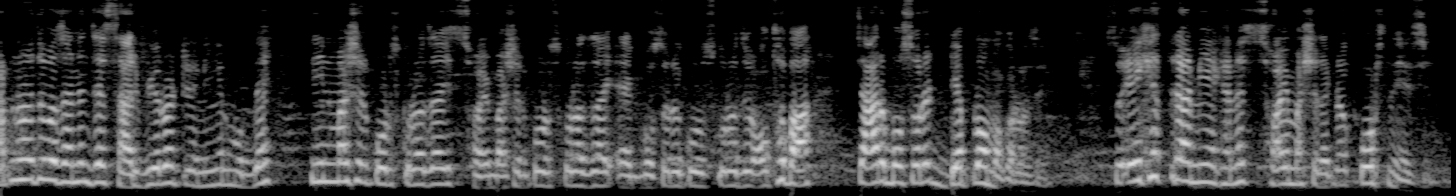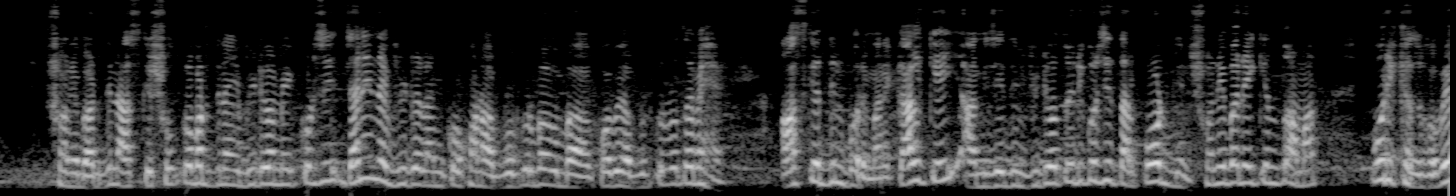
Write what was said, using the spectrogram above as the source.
আপনারা হয়তো বা জানেন যে সার্ভিয়ার বা ট্রেনিং এর মধ্যে তিন মাসের কোর্স করা যায়, ছয় মাসের কোর্স করা যায়, এক বছরের কোর্স করা যায়, অথবা চার বছরের ডিপ্লোমা করা যায়। সো এই ক্ষেত্রে আমি এখানে ছয় মাসের একটা কোর্স নিয়েছি। শনিবার দিন, আজকে শুক্রবার দিন আমি ভিডিও মেক করছি। জানি না ভিডিওটা আমি কখন আপলোড করব বা কবে আপলোড করব, তবে হ্যাঁ আজকের দিন পরে মানে কালকেই আমি যেদিন ভিডিও তৈরি করছি, তারপর দিন শনিবারেই কিন্তু আমার পরীক্ষা হবে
